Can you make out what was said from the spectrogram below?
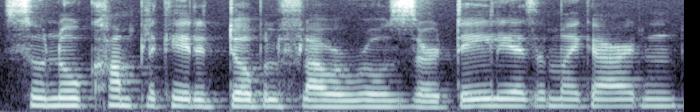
So no complicated double flower roses or dahlias in my garden.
